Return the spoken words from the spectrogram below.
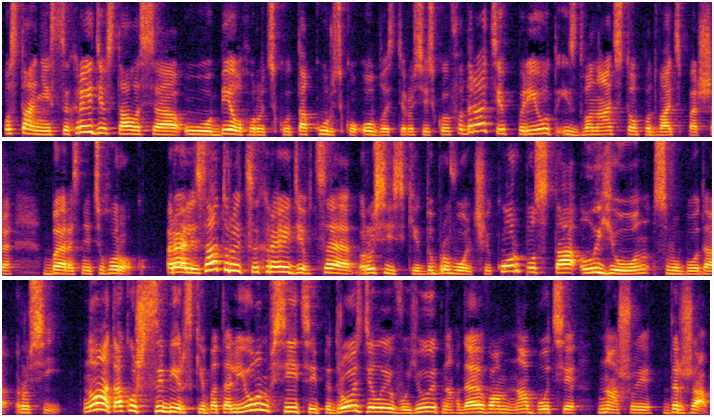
Останній з цих рейдів сталося у Білгородську та Курську області Російської Федерації в період із 12 по 21 березня цього року. Реалізатори цих рейдів це російський добровольчий корпус та Легіон Свобода Росії. Ну а також Сибірський батальйон. Всі ці підрозділи воюють, нагадаю вам, на боці нашої держави.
